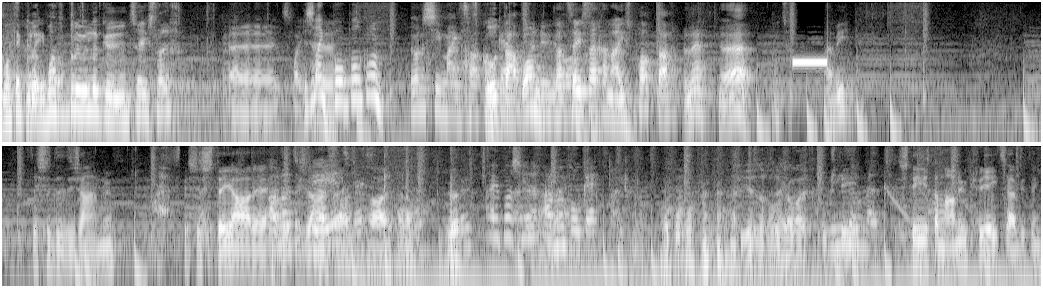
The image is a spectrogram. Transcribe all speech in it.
What's, bl what's Blue Lagoon taste like? Uh, it's like Is it like uh, bubble gum? You want to see my top? That's good, that one. That tastes like an ice pop, that. Isn't it? Yeah. That's heavy. This is the design room. This is stay out there, have design. Hi, hello. Good? Hi, boss. I'm a hugger. she is a hugger, like. Steve, Steve's the man who creates everything.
